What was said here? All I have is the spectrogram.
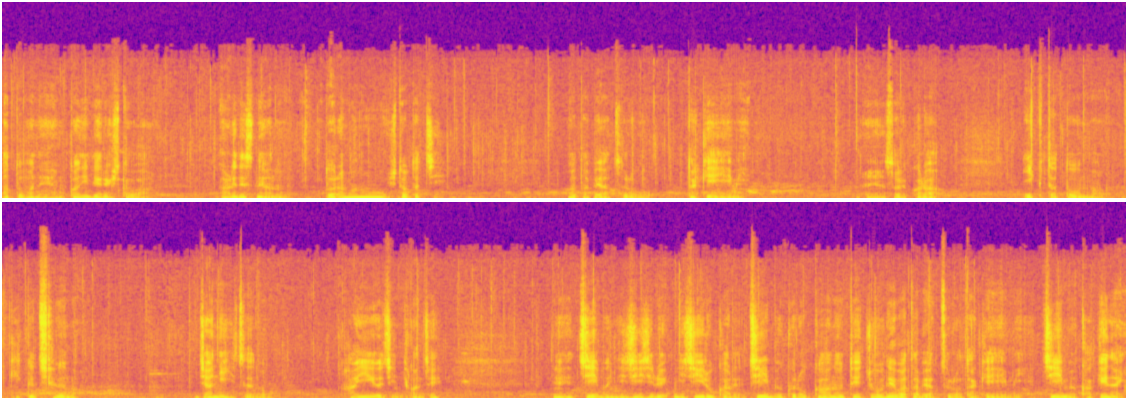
あとはね他に出る人はあれですねあのドラマの人たち。渡部篤郎武井絵美、えそれから生田斗真。菊池風磨。ジャニーズの俳優陣って感じ、えーチーム虹色虹色カルチーム黒川の手帳で渡部篤郎武美。チームかけない。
